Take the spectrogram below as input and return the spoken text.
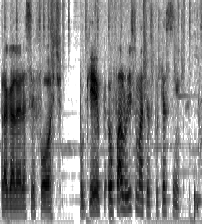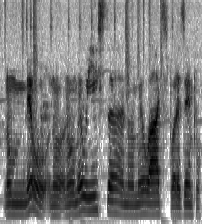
Pra galera ser forte. Porque eu, falo isso, Matheus, porque assim, no meu, no, no meu Insta, no meu Whats, por exemplo,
